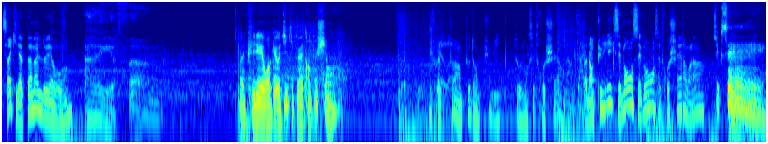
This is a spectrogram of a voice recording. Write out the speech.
C'est vrai qu'il a pas mal de héros. Hein. Et puis les héros chaotiques, ils peuvent être un peu chiants. hein. Il ferait pas un peu dans le public plutôt Non, c'est trop cher. Pas dans le public, c'est bon, c'est bon, c'est trop cher, voilà. Succès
